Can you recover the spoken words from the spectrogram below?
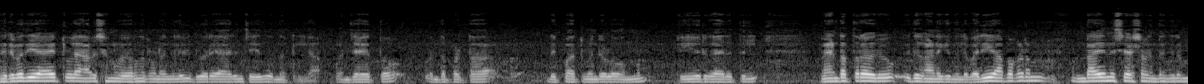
നിരവധിയായിട്ടുള്ള ആവശ്യങ്ങൾ ഉയർന്നിട്ടുണ്ടെങ്കിലും ഇതുവരെ ആരും ചെയ്തു തന്നിട്ടില്ല. പഞ്ചായത്തോ ബന്ധപ്പെട്ട ഡിപ്പാർട്ട്മെന്റുകളോ ഒന്നും ഈ ഒരു കാര്യത്തിൽ വേണ്ടത്ര ഒരു ഇത് കാണിക്കുന്നില്ല. വലിയ അപകടം ഉണ്ടായതിന് ശേഷം എന്തെങ്കിലും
